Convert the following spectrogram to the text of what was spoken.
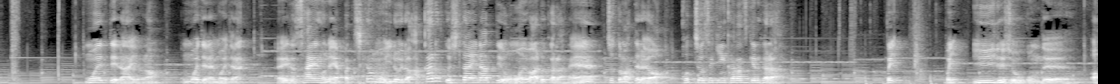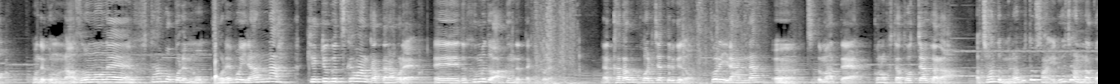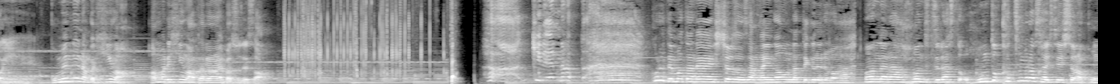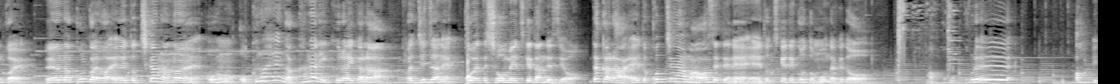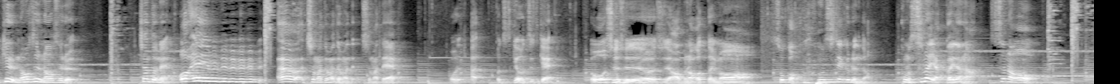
う。燃えてないよな。燃えてない燃えてない。えーと最後ねやっぱ地下もいろいろ明るくしたいなっていう思いはあるからね。ちょっと待ってろよ。こっちを先に片付けるから。ぽいぽいいいでしょうほんで。あほんでこの謎のね蓋もこれもこれもいらんな。結局使わんかったなこれ。えーと踏むと開くんだったっけこれ。なんか片方壊れちゃってるけど。これいらんな。うん。ちょっと待って。この蓋取っちゃうから。あちゃんと村人さんいるじゃん中に。ごめんねなんか火が。あんまり火が当たらない場所でさ。はあ綺麗になったこれでまたね視聴者さんが笑顔になってくれるわ。ほんなら本日ラストほんと勝村再生したな今回。えー、な今回はえーと地下のねお奥ら辺がかなり暗いからまあ実はねこうやって照明つけたんですよ。だからえーとこっち側も合わせてねえーとつけていこうと思うんだけどあここれあいける。直せる直せる。ちゃんとねおいやいやべべべべべべ。あちょっと待って待って待ってちょっと待って。おあ落ち着け落ち着け。おーしよしよしよし危なかった今。そうかこうしてくるんだ。この砂厄介だな。砂を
